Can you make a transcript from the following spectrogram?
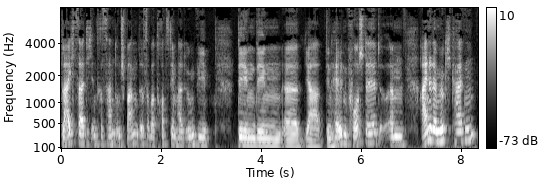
gleichzeitig interessant und spannend ist, aber trotzdem halt irgendwie den, den, äh, ja, den Helden vorstellt. Ähm, eine der Möglichkeiten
